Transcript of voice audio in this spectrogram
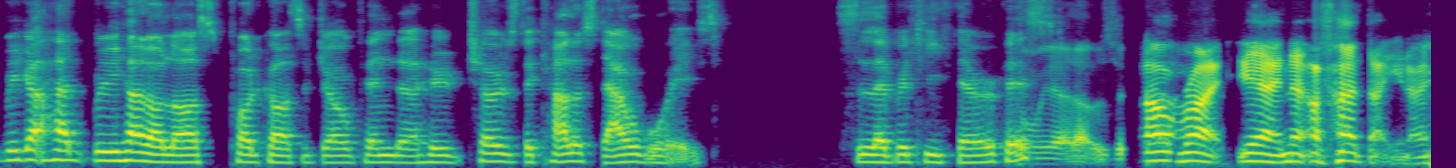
we got had we had our last podcast of Joel Pinder who chose the Callous Daoboys, celebrity therapist. Oh yeah, that was Oh right. Yeah. No, I've heard that. You know,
